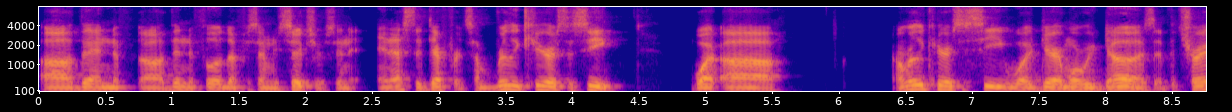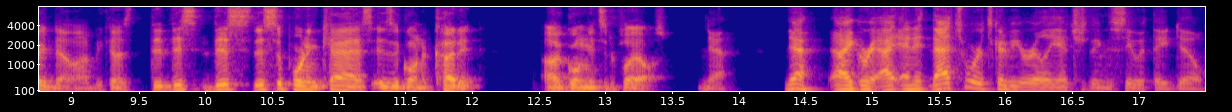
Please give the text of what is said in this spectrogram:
uh, than the, uh, than the Philadelphia 76ers and and that's the difference. I'm really curious to see what uh I'm really curious to see what Daryl Morey does at the trade deadline because th- this this this supporting cast isn't going to cut it uh, going into the playoffs. Yeah. Yeah, I agree. I, and it, that's where it's going to be really interesting to see what they do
